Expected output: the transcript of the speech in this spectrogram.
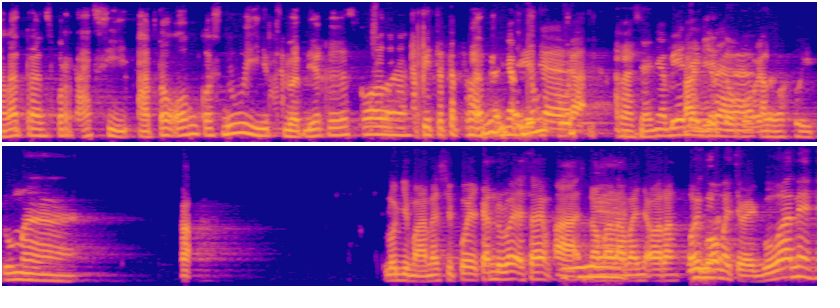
alat transportasi atau ongkos duit buat dia ke sekolah. tapi tetap rasanya beda jemput. rasanya beda gitu, kalau waktu itu mah Lu gimana sih, Puy? Kan dulu SMA, Iya. nama-namanya orang. Oh, gua sama cewek gua nih.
